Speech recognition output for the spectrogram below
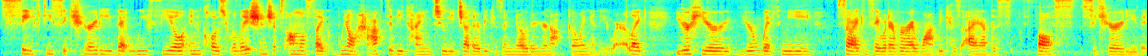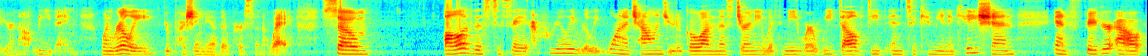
safety, security that we feel in close relationships, almost like we don't have to be kind to each other because I know that you're not going anywhere. Like you're here, you're with me, so I can say whatever I want because I have this false security that you're not leaving, when really you're pushing the other person away. So, all of this to say, I really, really want to challenge you to go on this journey with me where we delve deep into communication and figure out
